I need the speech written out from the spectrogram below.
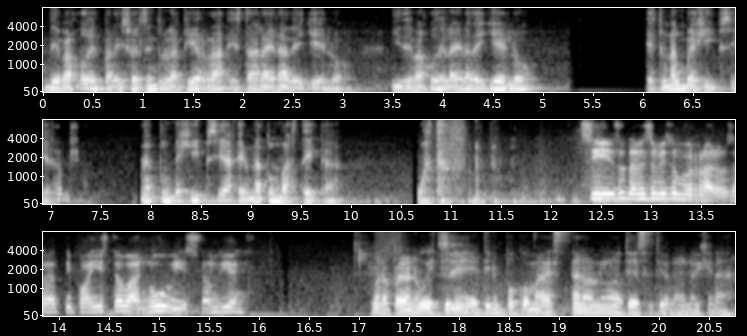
Debajo del paraíso del centro de la tierra está la era de hielo. Y debajo de la era de hielo está una tumba egipcia. Una tumba egipcia en una tumba azteca. What the Sí, eso también se me hizo muy raro, o sea, tipo ahí estaba Anubis también. Bueno, pero Anubis Sí. tiene, tiene un poco más. Ah, no, no, no tiene sentido, no, no dije nada.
